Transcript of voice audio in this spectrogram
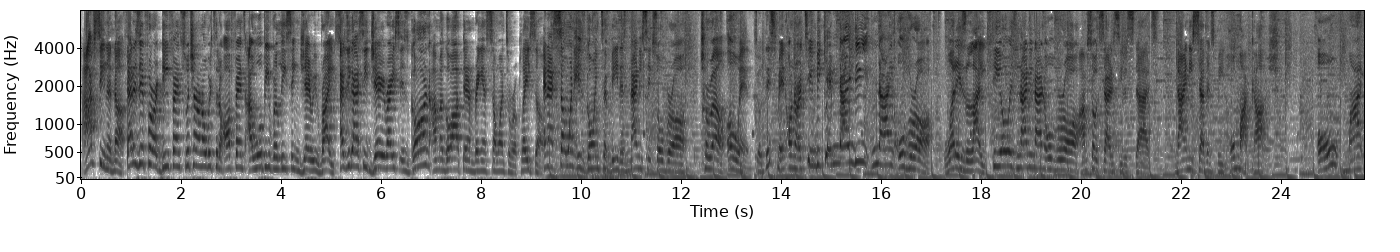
I've seen enough. That is it for our defense. Switching on over to the offense, I will be releasing Jerry Rice. As you guys see, Jerry Rice is gone. I'm going to go out there and bring in someone to replace him. And as someone is going to be this 96 overall Terrell Owen. So this man on our team became 99 overall. What is life? T.O. is 99 overall. I'm so excited to see the stats. 97 speed. Oh my gosh. Oh my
